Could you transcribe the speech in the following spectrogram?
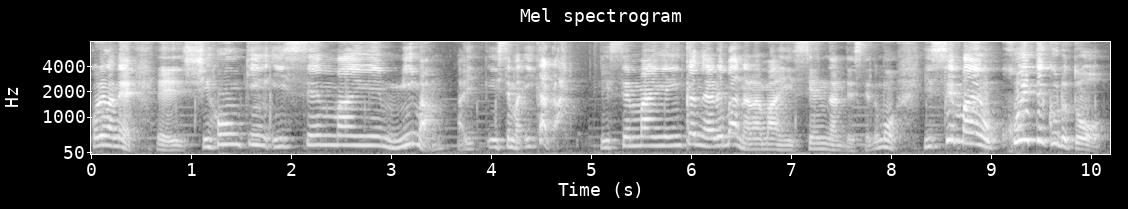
これがね、えー、資本金1000万円未満、あ、1000万以下か。1000万円以下であれば7万1000なんですけども、1000万円を超えてくると、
